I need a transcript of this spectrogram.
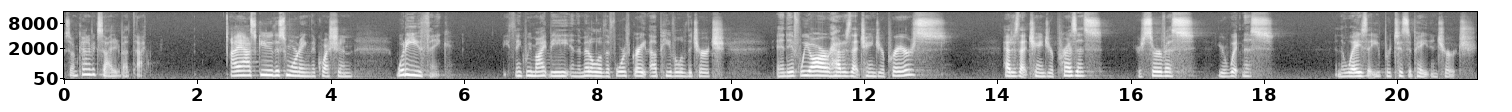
So I'm kind of excited about that. I ask you this morning the question what do you think? Do you think we might be in the middle of the fourth great upheaval of the church? And if we are, how does that change your prayers? How does that change your presence, your service, your witness, and the ways that you participate in church?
